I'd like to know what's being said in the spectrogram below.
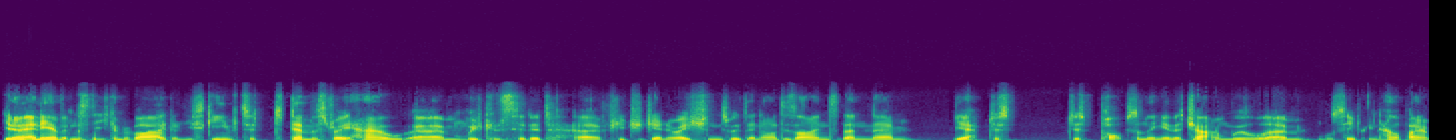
you know any evidence that you can provide on your schemes to, to demonstrate how um, we've considered uh, future generations within our designs, then um, yeah, just just pop something in the chat and we'll um, we'll see if we can help out.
